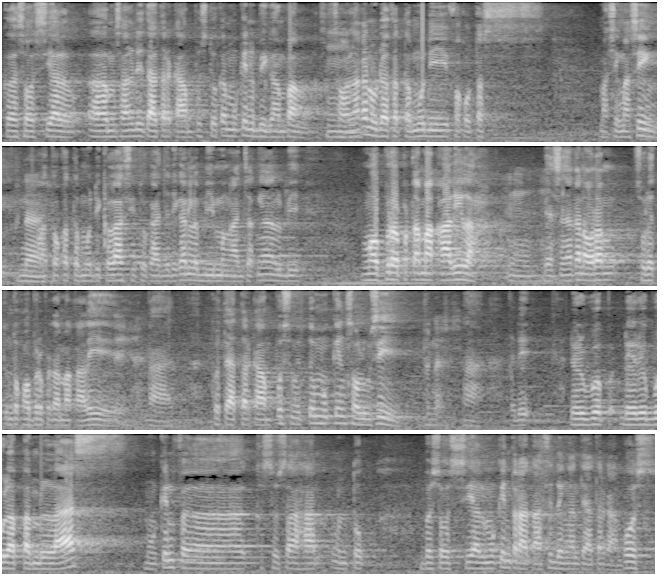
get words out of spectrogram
ke sosial, eh, misalnya di teater kampus itu kan mungkin lebih gampang. Hmm. Soalnya kan udah ketemu di fakultas masing-masing atau ketemu di kelas itu kan. Jadi kan lebih mengajaknya lebih ngobrol pertama kali lah. Hmm. Biasanya kan orang sulit untuk ngobrol pertama kali. Iya. Nah, ke teater kampus itu mungkin solusi. Benar. Nah, jadi 2000 2018 mungkin eh, kesusahan untuk bersosial mungkin teratasi dengan teater kampus,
